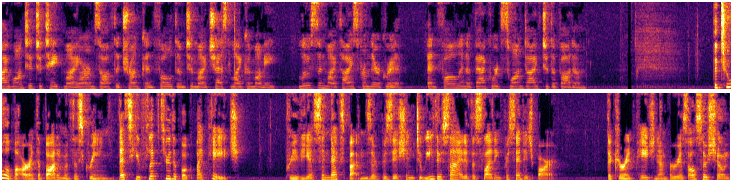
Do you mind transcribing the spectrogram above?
I wanted to take my arms off the trunk and fold them to my chest like a mummy, loosen my thighs from their grip, and fall in a backward swan dive to the bottom. The toolbar at the bottom of the screen lets you flip through the book by page. Previous and next buttons are positioned to either side of the sliding percentage bar. The current page number is also shown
